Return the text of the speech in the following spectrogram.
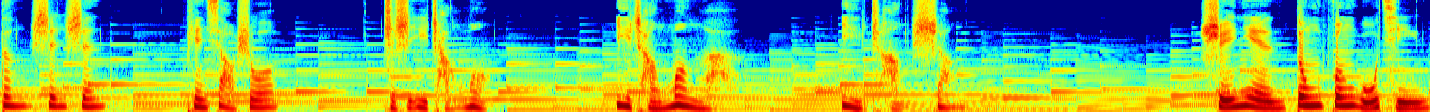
灯深深，偏笑说：“只是一场梦，一场梦啊，一场伤。”谁念东风无情，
